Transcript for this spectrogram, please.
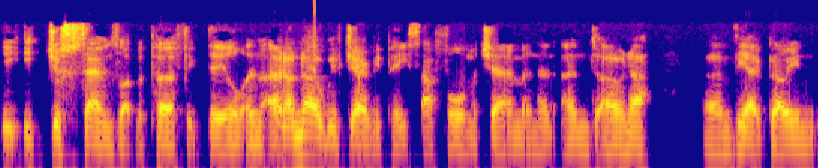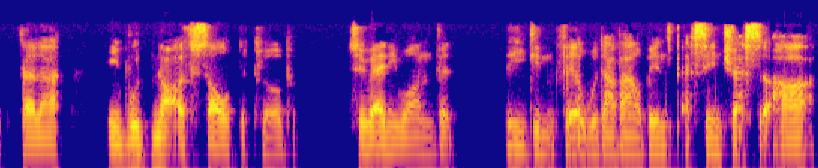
it, just sounds like the perfect deal. And, and, I know with Jeremy Peace, our former chairman and, and owner, um, the outgoing fella, he would not have sold the club to anyone that he didn't feel would have Albion's best interests at heart.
